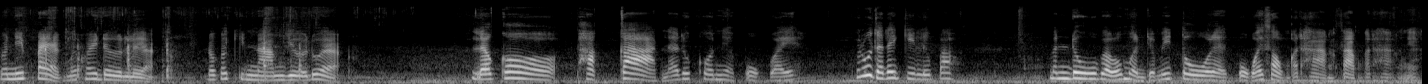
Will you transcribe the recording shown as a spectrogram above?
วันนี้แปลกไม่ค่อยเดินเลยอะ่ะ แล้วก็กินน้ำเยอะด้วยอะ่ะ แล้วก็ผักกาดนะทุกคนเนี่ยปลูกไว้ ไม่รู้จะได้กินหรือเปล่า มันดูแบบว่าเหมือนจะไม่โตเลยปลูกไว้สองกระถางสามกระถางเนี่ย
